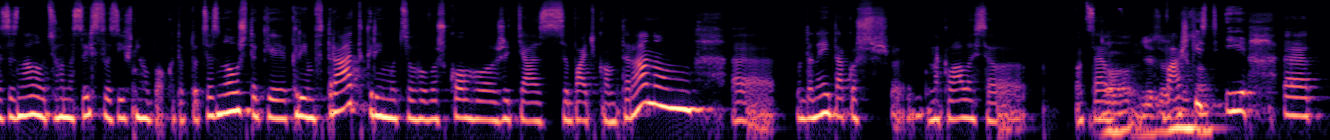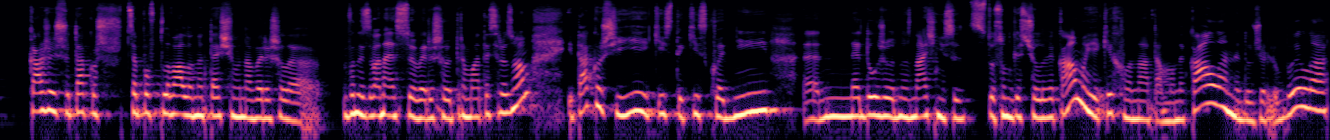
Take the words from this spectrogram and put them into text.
зазнала цього насильства з їхнього боку. Тобто, це знову ж таки, крім втрат, крім цього важкого життя з батьком тираном, е, до неї також наклалася оця О, важкість і. Е, Кажуть, що також це повпливало на те, що вона вирішила, вони з Ванесою вирішили триматись разом, і також її якісь такі складні, е, не дуже однозначні стосунки з чоловіками, яких вона там уникала, не дуже любила,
